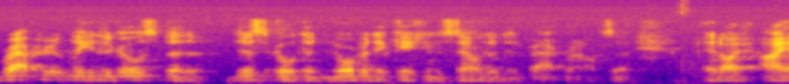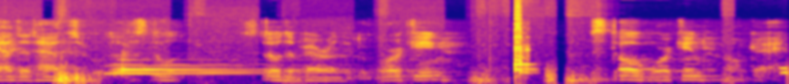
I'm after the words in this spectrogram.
rapidly there goes the disco the notification sound in the background. So, and I I added had to uh, still still the barely working. Still working. Okay.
